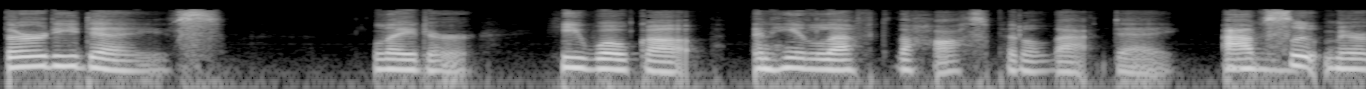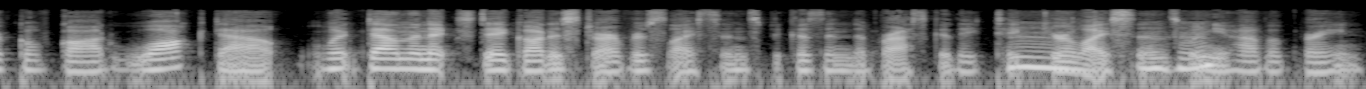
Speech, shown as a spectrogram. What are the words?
30 days later, he woke up and he left the hospital that day. Mm. Absolute miracle of God. Walked out, went down the next day, got his driver's license because in Nebraska they take your mm. license when mm-hmm. you have a brain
